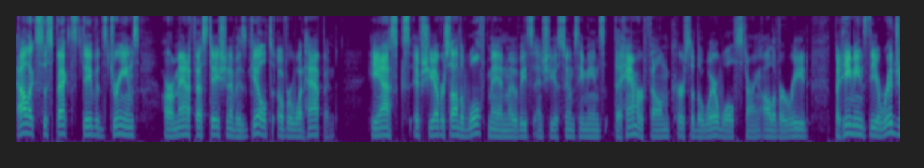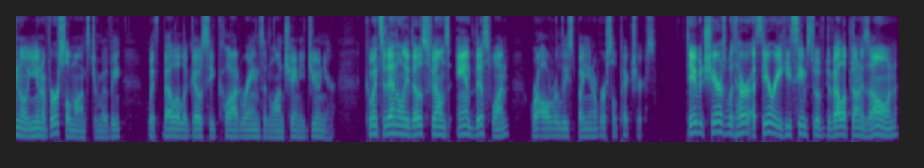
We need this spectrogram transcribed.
Alex suspects David's dreams are a manifestation of his guilt over what happened. He asks if she ever saw the Wolfman movies, and she assumes he means the Hammer film, Curse of the Werewolf, starring Oliver Reed, but he means the original Universal monster movie, with Bela Lugosi, Claude Rains, and Lon Chaney Jr. Coincidentally, those films and this one were all released by Universal Pictures. David shares with her a theory he seems to have developed on his own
